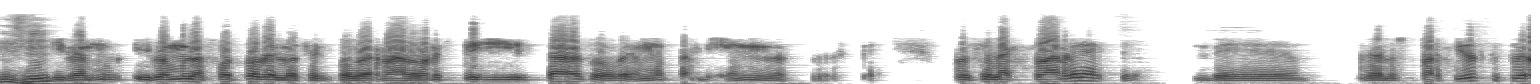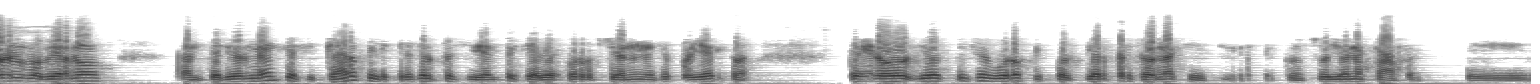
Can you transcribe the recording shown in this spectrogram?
Y vemos y vemos la foto de los gobernadores priistas o vemos también este, pues el actuar de, de, de los partidos que tuvieron el gobierno anteriormente. Sí, claro que le crece al presidente que había corrupción en ese proyecto, pero yo estoy seguro que cualquier persona que, construye una casa eh,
